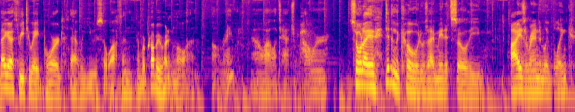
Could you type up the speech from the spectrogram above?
Mega 328 board that we use so often that we're probably running low on. All right, now I'll attach power. So what I did in the code was I made it so the eyes randomly blink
